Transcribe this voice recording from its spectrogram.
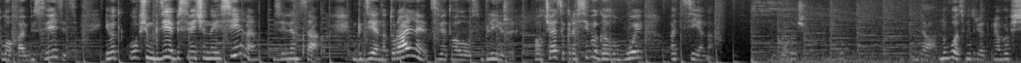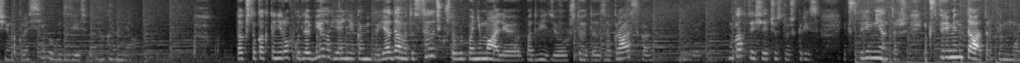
плохо обесцветить. И вот, в общем, где обесцвеченные сильно, зеленца, где натуральный цвет волос ближе, получается красивый голубой оттенок. Короче, да, ну вот, смотри, вот прям вообще он красивый вот здесь, вот на корнях. Так что как тонировку для белых я не рекомендую. Я дам эту ссылочку, чтобы вы понимали под видео, что это за краска. Ну как ты себя чувствуешь, Крис? Экспериментатор, экспериментатор ты мой.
